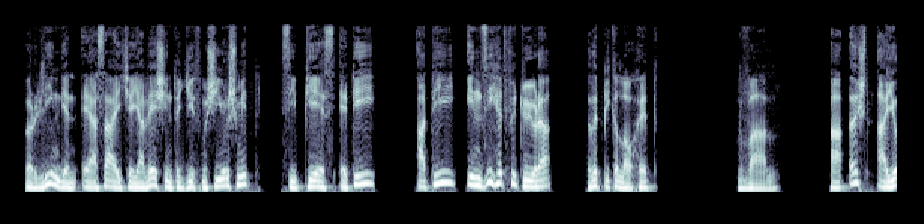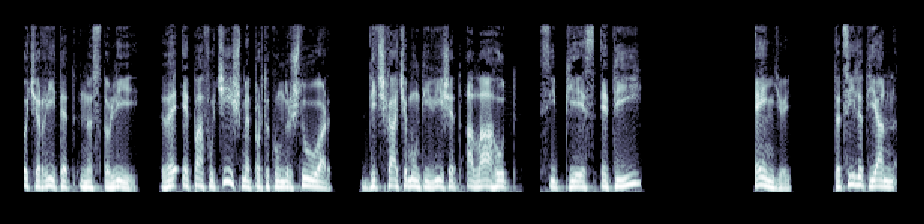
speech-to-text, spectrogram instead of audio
për lindjen e asaj që ia veshin të Gjithëmëshirshmit, si pjesë e tij, atij i nxihet fytyra dhe pikëllohet Vallë, a është ajo që rritet në stoli dhe e pafuqishme për të kundërshtuar diçka që mund t'i vishet Allahut si pjesë e tij? Engjëjt, të cilët janë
